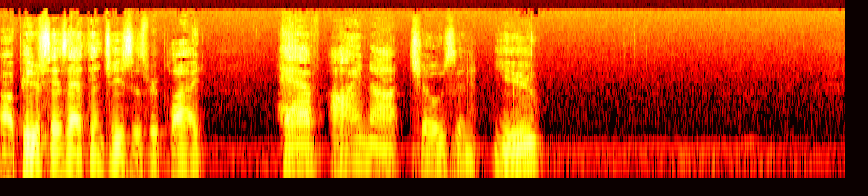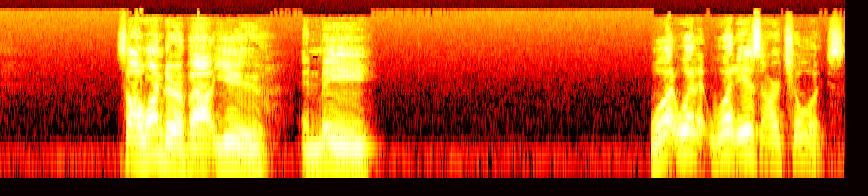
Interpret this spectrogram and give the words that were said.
uh, Peter says that, then Jesus replied, Have I not chosen you? So I wonder about you and me. What, what, what is our choice?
